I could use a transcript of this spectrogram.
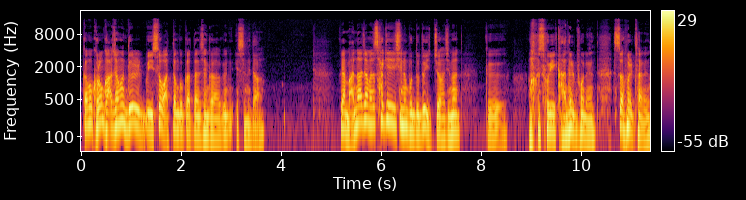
그러니까 뭐 그런 과정은 늘 있어 왔던 것 같다는 생각은 있습니다. 그냥 만나자마자 사귀시는 분들도 있죠. 하지만 그 소위 간을 보는 썸을 타는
